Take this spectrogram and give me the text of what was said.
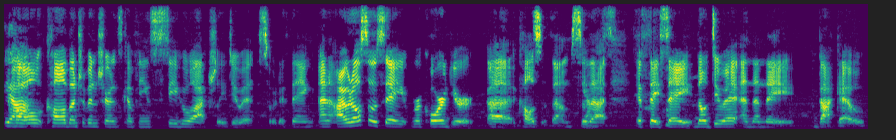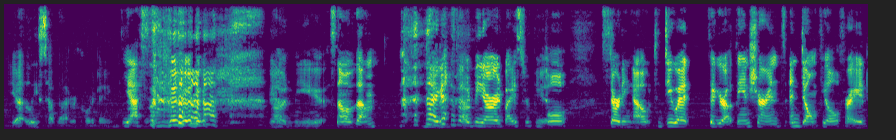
Yeah. Call call a bunch of insurance companies, to see who will actually do it, sort of thing. And I would also say record your uh, calls with them so that if they say they'll do it and then they back out, you at least have that recording. Yes. Yeah. That would be some of them. I guess that would be our advice for people starting out to do it, figure out the insurance, and don't feel afraid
